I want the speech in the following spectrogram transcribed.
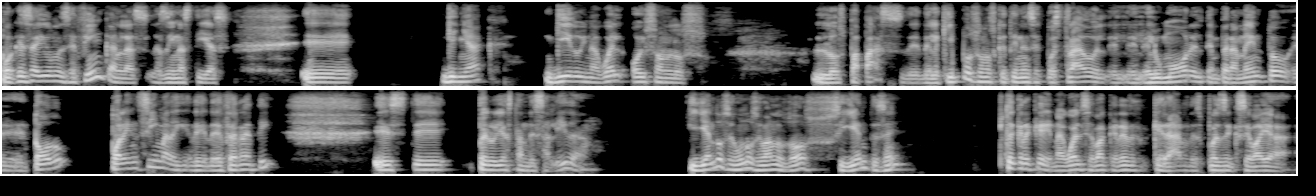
porque es ahí donde se fincan las, las dinastías. Eh, Guiñac, Guido y Nahuel hoy son los, los papás del equipo son los que tienen secuestrado el, humor, el temperamento, eh, todo, por encima de, Ferretti, este, pero ya están de salida. Y yéndose uno se van los dos siguientes, ¿eh? ¿Usted cree que Nahuel se va a querer quedar después de que se vaya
